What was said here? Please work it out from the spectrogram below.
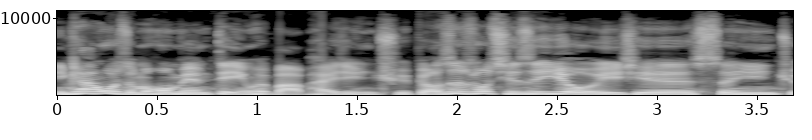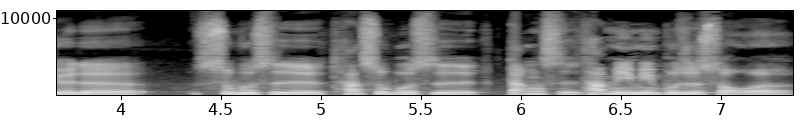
你看，为什么后面电影会把它拍进去？表示说，其实也有一些声音觉得。是不是他是不是当时他明明不是首二，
